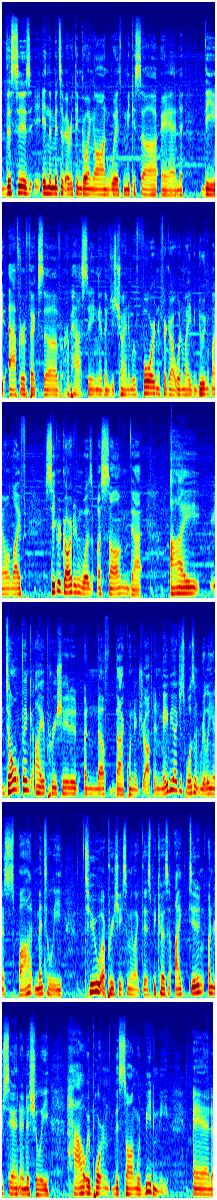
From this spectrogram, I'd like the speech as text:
this is in the midst of everything going on with Mikasa and the after effects of her passing, and then just trying to move forward and figure out what am I even doing with my own life. Secret Garden was a song that I don't think I appreciated enough back when it dropped, and maybe I just wasn't really in a spot mentally to appreciate something like this because I didn't understand initially how important this song would be to me. And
